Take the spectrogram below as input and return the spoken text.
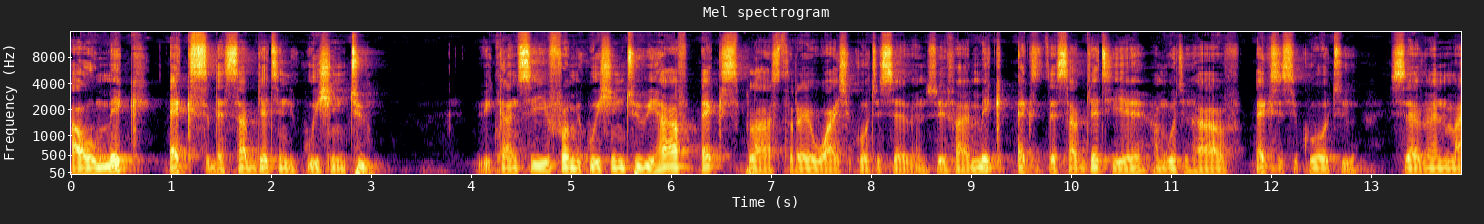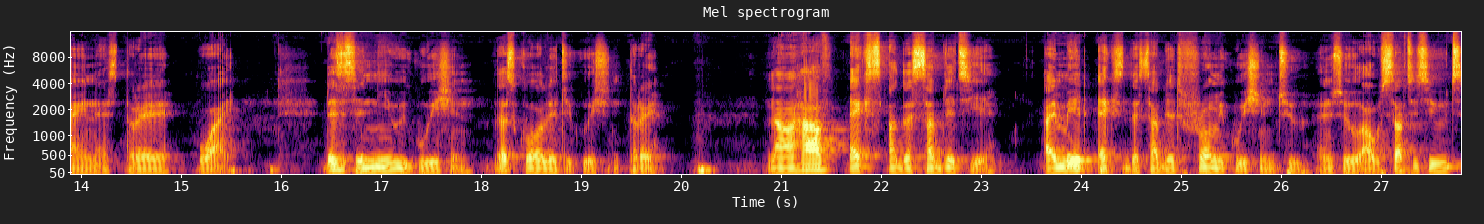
I will make x the subject in equation 2. We can see from equation 2 we have x plus 3y is equal to 7. So if I make x the subject here, I'm going to have x is equal to 7 minus 3y. This is a new equation. Let's call it equation 3. Now I have x as the subject here. I made x the subject from equation 2 and so I will substitute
